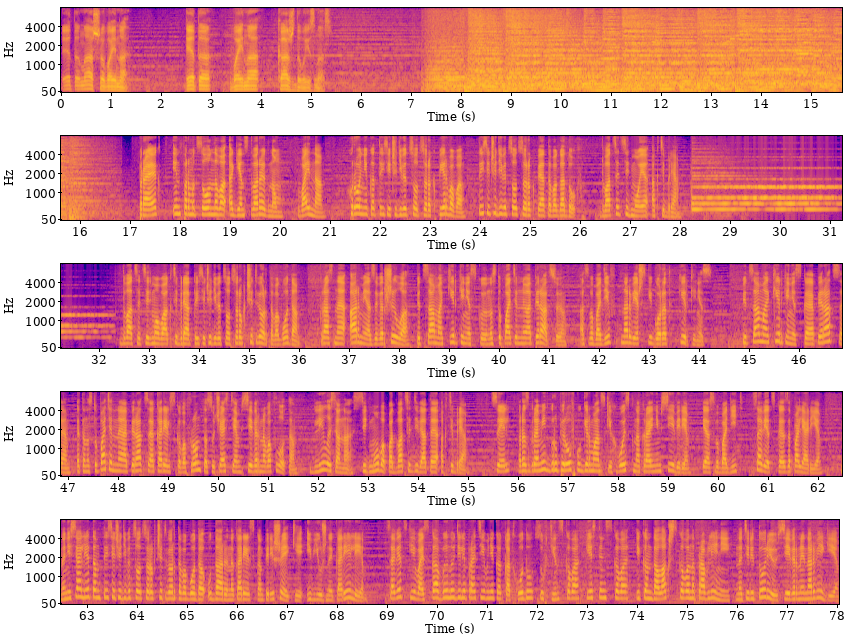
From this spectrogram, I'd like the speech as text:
Это наша война. Это война каждого из нас. Проект информационного агентства «Регнум. Война. Хроника 1941-1945 годов. 27 октября. 27 октября 1944 года Красная Армия завершила Пицама-Киркинесскую наступательную операцию, освободив норвежский город Киркинес – Пицама-Киркинесская операция – это наступательная операция Карельского фронта с участием Северного флота. Длилась она с 7 по 29 октября. Цель – разгромить группировку германских войск на Крайнем Севере и освободить Советское Заполярье. Нанеся летом 1944 года удары на Карельском перешейке и в Южной Карелии, советские войска вынудили противника к отходу Сухтинского, Кестинского и Кандалакшского направлений на территорию Северной Норвегии.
